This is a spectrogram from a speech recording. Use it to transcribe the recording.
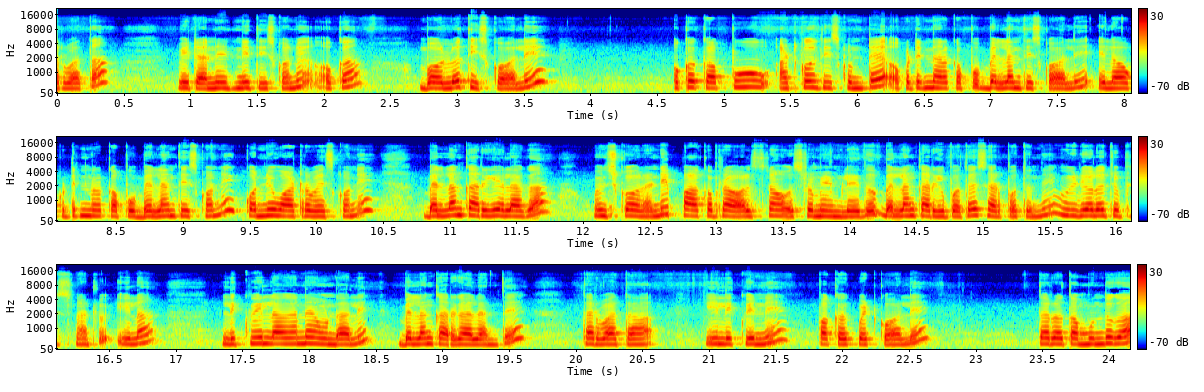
తర్వాత వీటన్నింటినీ తీసుకొని ఒక బౌల్లో తీసుకోవాలి. ఒక కప్పు అటుకులు తీసుకుంటే ఒకటిన్నర కప్పు బెల్లం తీసుకోవాలి. ఇలా ఒకటిన్నర కప్పు బెల్లం తీసుకొని కొన్ని వాటర్ వేసుకొని బెల్లం కరిగేలాగా ఉంచుకోవాలండి. పాకం రావాల్సిన అవసరం ఏం లేదు. బెల్లం కరిగిపోతే సరిపోతుంది. వీడియోలో చూపిస్తున్నట్లు ఇలా లిక్విడ్ లాగానే ఉండాలి. బెల్లం కరగాలంతే తర్వాత ఈ లిక్విడ్ని పక్కకు పెట్టుకోవాలి. తర్వాత ముందుగా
